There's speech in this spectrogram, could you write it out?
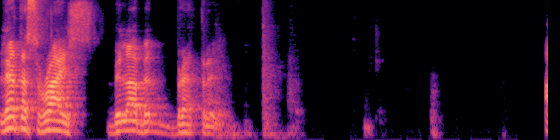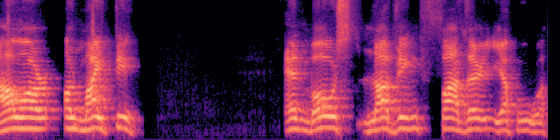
Let us rise, beloved brethren. Our Almighty and most loving Father Yahuwah.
